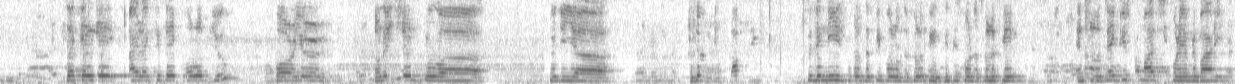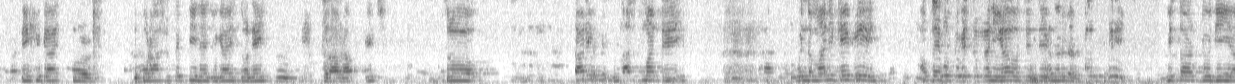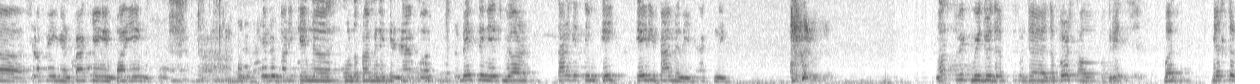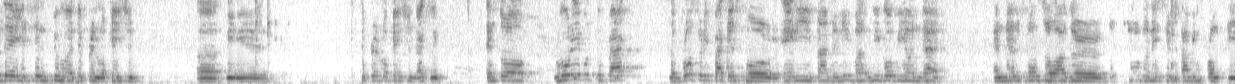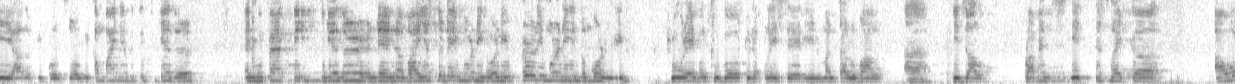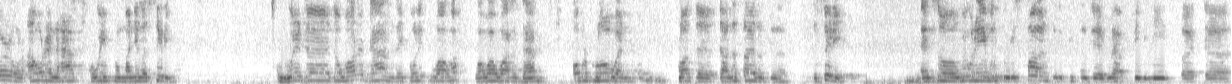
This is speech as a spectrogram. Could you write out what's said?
Secondly, I like to thank all of you for your donation to uh, to the uh, to the to the needs of the people of the Philippines. This is for the Philippines. And so thank you so much for everybody. Thank you guys for the 450 that you guys donate to, for our outreach. So starting last Monday, when the money came in, I was able to get the money out and then the we start do the uh, shopping and packing and buying. Everybody can, uh, all the family can have. Uh, the main thing is we are targeting eight, 80 family actually. Last week we do the, the, the first outreach, but yesterday it's into a different location. Uh, different location actually. And so we were able to pack the grocery package for 80 family, but we go beyond that. And there's also other small donations coming from the other people. So we combine everything together and we pack things together. And then uh, by yesterday morning, early, early morning in the morning, we were able to go to the place there in Mantalubang, uh, Rizal province. It's just like uh, hour or hour and a half away from Manila City where the, the water dam, they call it Wawa, Wawa Water Dam, overflow and flood the, the other side of the, the city. And so we were able to respond to the people there who have big needs. But uh,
